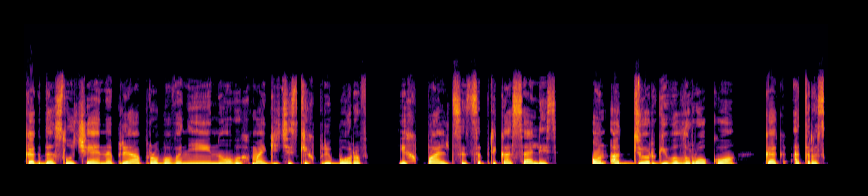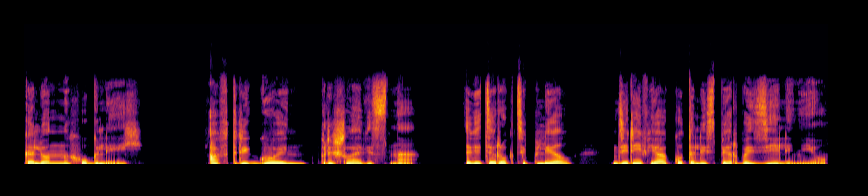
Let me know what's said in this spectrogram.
Когда случайно при опробовании новых магических приборов их пальцы соприкасались, он отдергивал руку, как от раскаленных углей. А в Тригойн пришла весна. Ветерок теплел, деревья окутались первой зеленью.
